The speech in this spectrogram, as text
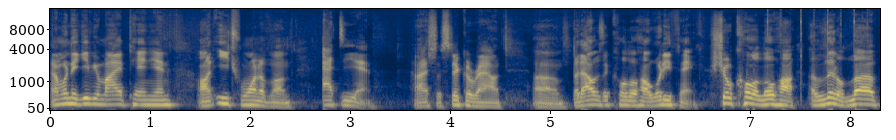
I'm gonna give you my opinion on each one of them at the end. All right, so stick around. Um, but that was a Koaloha. What do you think? Show Koaloha a little love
